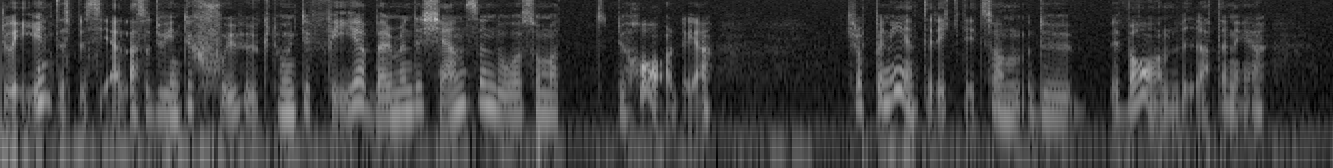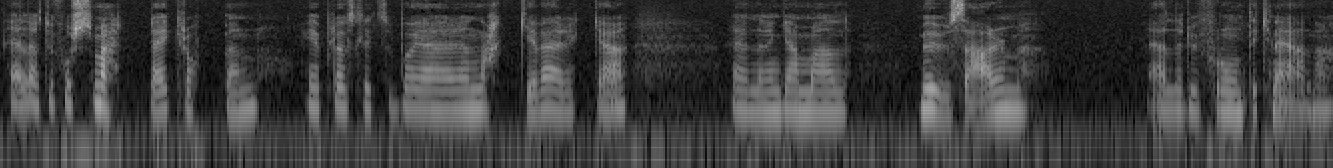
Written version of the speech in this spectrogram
du är inte speciell, alltså du är inte sjuk, du har inte feber, men det känns ändå som att du har det. Kroppen är inte riktigt som du är van vid att den är. Eller att du får smärta i kroppen. Helt plötsligt så börjar en nacke verka. Eller en gammal musarm. Eller du får ont i knäna.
